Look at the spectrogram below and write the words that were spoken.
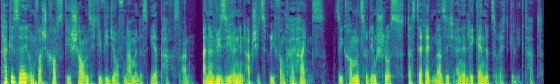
Tagesell und Waschkowski schauen sich die Videoaufnahmen des Ehepaares an, analysieren den Abschiedsbrief von Karl-Heinz. Sie kommen zu dem Schluss, dass der Rentner sich eine Legende zurechtgelegt hat.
